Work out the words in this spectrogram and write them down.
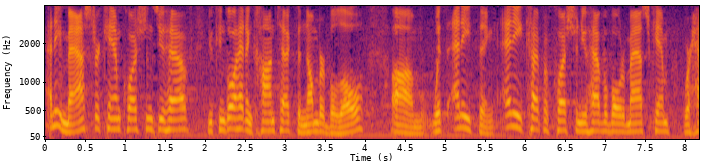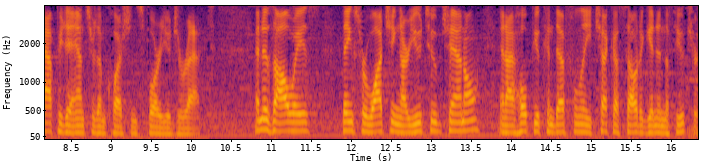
any Mastercam questions you have, you can go ahead and contact the number below. Um, with anything, any type of question you have about a Mastercam, we're happy to answer them questions for you direct. And as always, thanks for watching our YouTube channel, and I hope you can definitely check us out again in the future.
